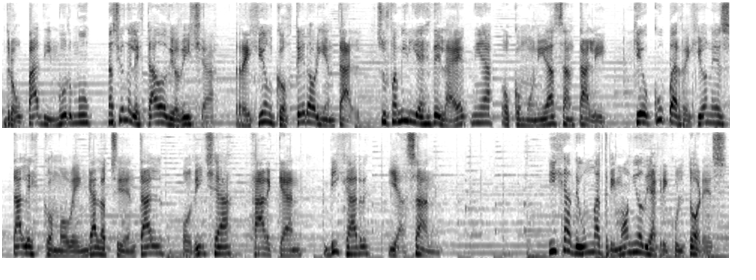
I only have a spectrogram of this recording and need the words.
Draupadi Murmu nació en el estado de Odisha, región costera oriental. Su familia es de la etnia o comunidad santali, que ocupa regiones tales como Bengala Occidental, Odisha, Jharkhand, Bihar y Assam. Hija de un matrimonio de agricultores,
